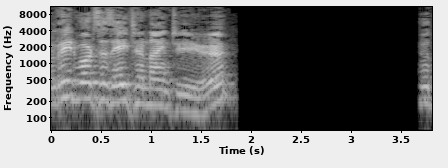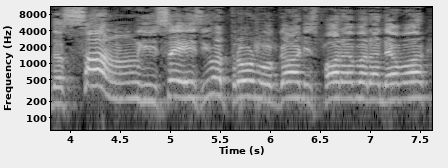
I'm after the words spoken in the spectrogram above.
We'll read verses 8 and 9 to you. To the Son, he says, Your throne, O God, is forever and ever.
